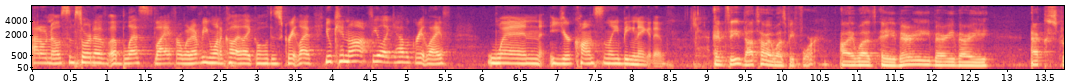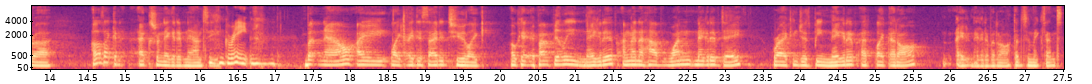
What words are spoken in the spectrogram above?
I don't know, some sort of a blessed life or whatever you want to call it, like, oh, this is great life. You cannot feel like you have a great life when you're constantly being negative. And see, that's how I was before. I was a very, very, very extra. I was like an extra negative Nancy. Great. But now I like I decided to like okay, if I'm feeling negative, I'm gonna have one negative day where I can just be negative at like at all, Neg- negative at all. That doesn't make sense.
